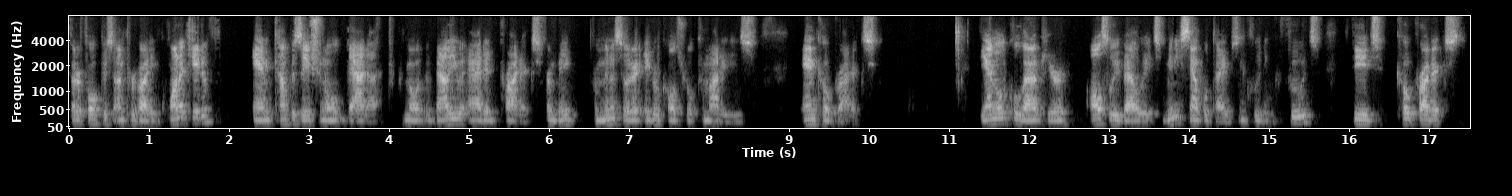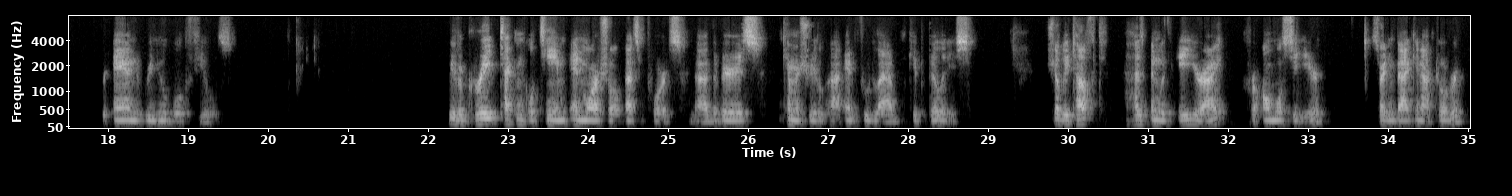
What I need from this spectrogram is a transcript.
that are focused on providing quantitative and compositional data promote value-added products from, from Minnesota agricultural commodities and co-products. The analytical lab here also evaluates many sample types, including foods, feeds, co-products, and renewable fuels. We have a great technical team in Marshall that supports uh, the various chemistry uh, and food lab capabilities. Shelby Tuft has been with AURI for almost a year starting back in October.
